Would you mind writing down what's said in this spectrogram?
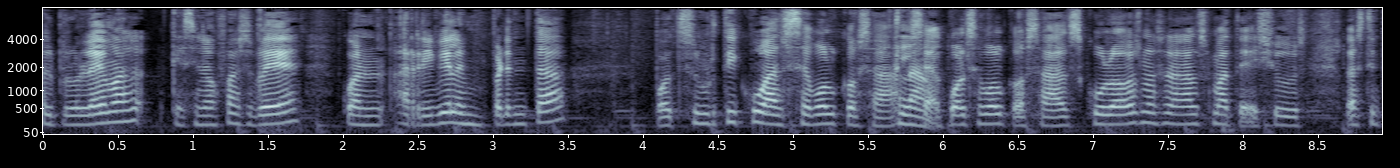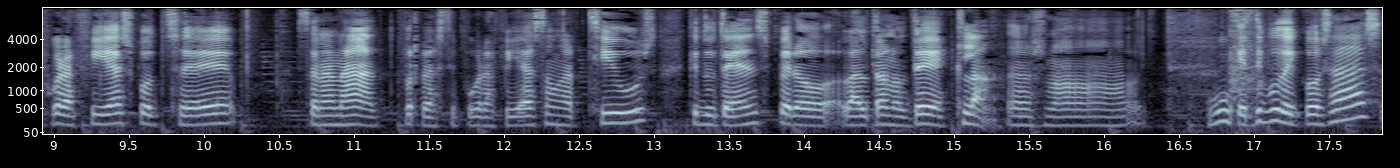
El problema és que si no fas bé, quan arribi a l'impremta pot sortir qualsevol cosa. Clar. O sigui, qualsevol cosa. Els colors no seran els mateixos. Les tipografies potser s'han anat, perquè les tipografies són arxius que tu tens però l'altre no té. Clar. Doncs no... Uf. Aquest tipus de coses,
